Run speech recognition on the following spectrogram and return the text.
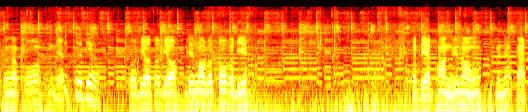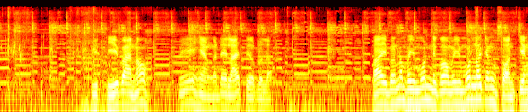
เพิ่งครับโอ้เดี๋ยวตัวเดียว ตัวเดียวตัวเดียวได้รอบละโตวก็ดีกระเดียดห้อนพี่น้องมึงบรรยากาศวิถีบ้านเฮาไม่แห่งกันได้หลายเติบเลยล่ะไปเบิ่งน้ำพยมนต์นี่ก็พยมนต์แล้วจังสอนเจง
